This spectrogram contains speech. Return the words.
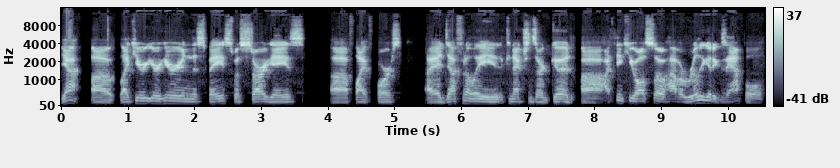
yeah, uh, like you're you're here in the space with Stargaze, uh, Flight Force. I definitely connections are good. Uh, I think you also have a really good example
